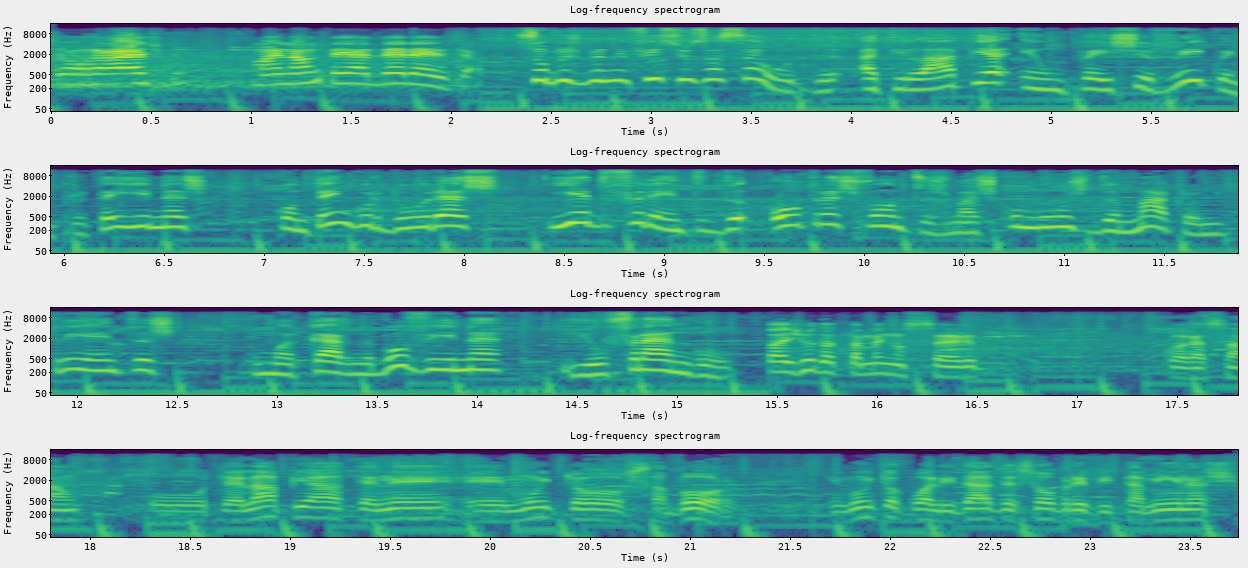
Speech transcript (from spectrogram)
churrasco, mas não tem aderência. Sobre os benefícios à saúde, a tilápia é um peixe rico em proteínas, contém gorduras e é diferente de outras fontes mais comuns de macronutrientes, como a carne bovina e o frango. Ajuda também no cérebro, coração. O tilápia tem é, muito sabor e muita qualidade sobre vitaminas.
